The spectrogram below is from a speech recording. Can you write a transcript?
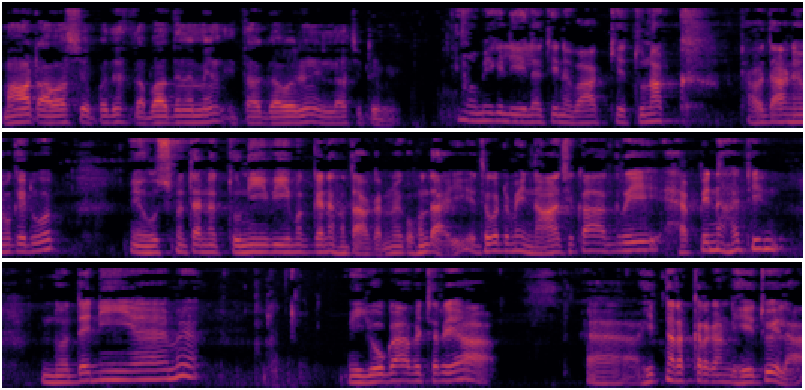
මාවට අවශ්‍ය උපදෙස් ලබා දෙන මෙන් ඉතා ගෞරවයෙන් ඉල්ලා සිටිමි. මේක ලියලා තියෙන වාක්‍ය තුනක් අවධානය යොමු කෙරුවොත් මේ හුස්ම තන තුනී වීමක් ගැන කතා කරනවා. ඒක හොඳයි. එතකොට මේ නාසිකාග්‍රේ හැපෙන හැටි නොදැනියම මේ යෝගාවචරයා හිතනරක් කරගන්න හේතු වෙලා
